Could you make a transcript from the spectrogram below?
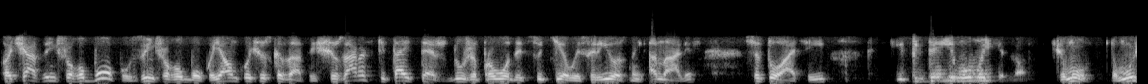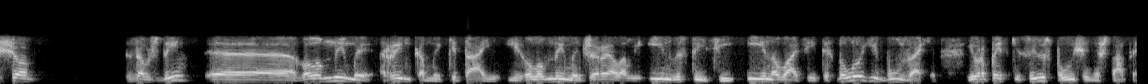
Хоча з іншого боку, з іншого боку, я вам хочу сказати, що зараз Китай теж дуже проводить суттєвий серйозний аналіз ситуації, і піде йому вигідно. Чому? Тому що завжди е, головними ринками Китаю і головними джерелами і інвестицій, і інновацій, і технологій був захід, європейський союз, Сполучені Штати,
